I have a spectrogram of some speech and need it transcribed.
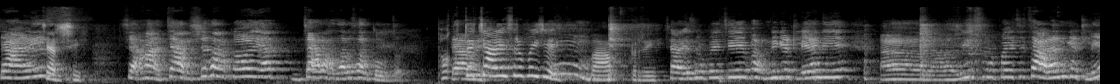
चाळीस चारशे. हा चारशे सारखं या चार हजार सारखं होतं. फक्त. चाळीस रुपयाचे? बापरे. चाळीस रुपयाची भरणी घेतली आणि वीस रुपयाची चाळण घेतली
